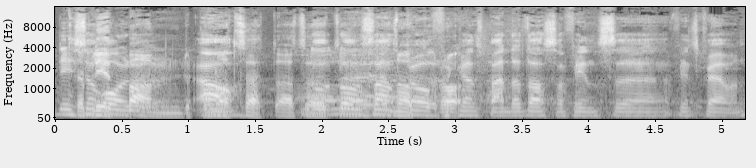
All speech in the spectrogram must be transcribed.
det, det blir ett band på något sätt. Alltså, ett- någonstans något på frekvensbandet där så finns, uh, finns kväven.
